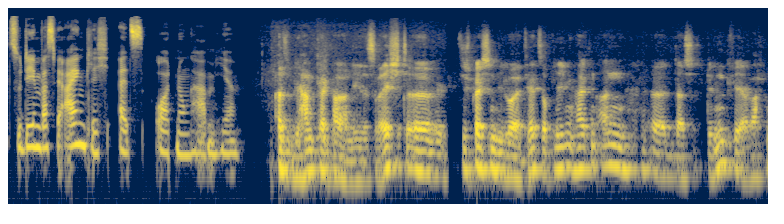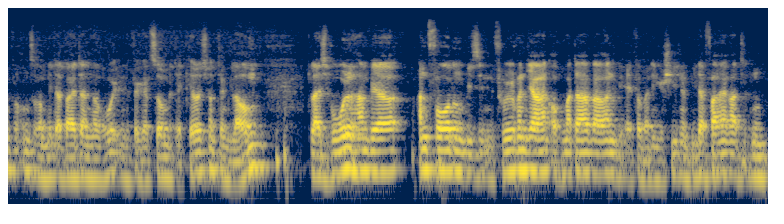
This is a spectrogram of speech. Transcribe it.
zu dem, was wir eigentlich als Ordnung haben hier. Also wir haben kein paralleles Recht. Äh, Sie sprechen die Loyalitätsobliegenheiten an. Äh, das stimmt. Wir erwarten von unseren Mitarbeitern eine hohe Identifikation mit der Kirche und dem Glauben. Gleichwohl haben wir Anforderungen, wie sie in früheren Jahren auch mal da waren, wie etwa bei den geschiedenen Wiederverheirateten,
